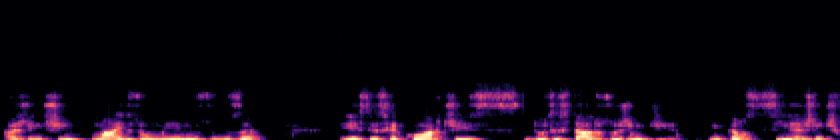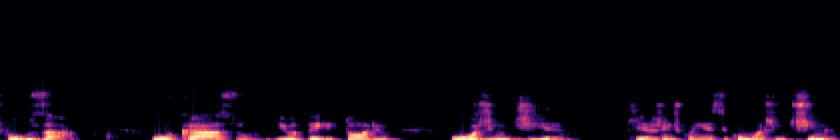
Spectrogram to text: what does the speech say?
a gente mais ou menos usa esses recortes dos estados hoje em dia. Então, se a gente for usar o caso e o território hoje em dia, que a gente conhece como Argentina,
